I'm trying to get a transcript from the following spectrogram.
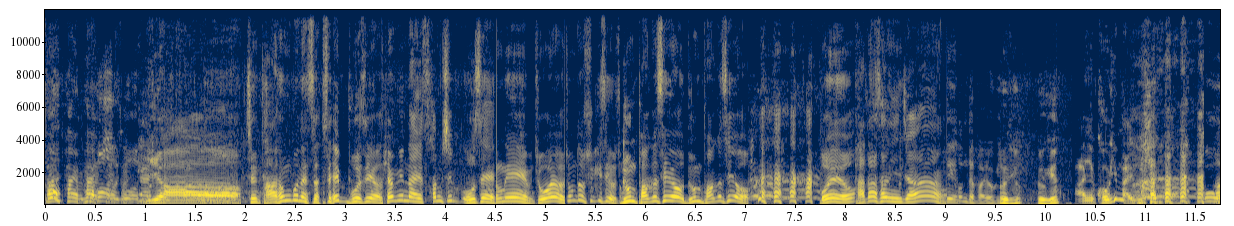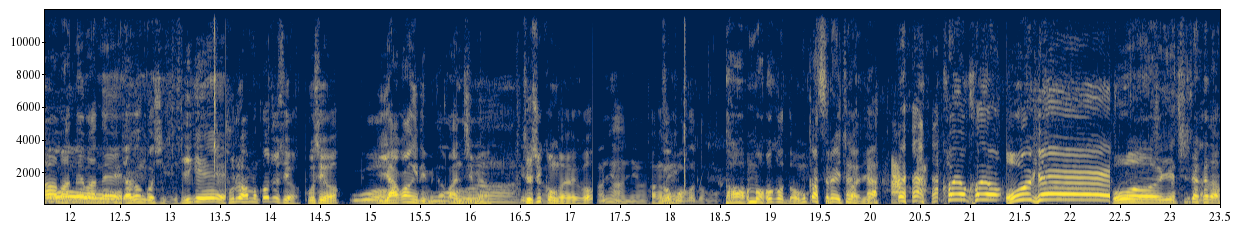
8888 이야 지금 다 흥분했어 셋 보세요 평균 나이 35세 형님 좋아요 좀 더 숙이세요 눈 박으세요 눈 박으세요 뭐예요? 바다선 인장 손 대봐 여기. 어디요? 여기요? 아니 거기 말고. 아 맞네 맞네 야간 거시기. 이게 불을 한번 꺼주세요 보세요 우와. 야광이 됩니다 만지면 드실 건가요 이거? 아니야 아니야. 방생? 너 먹어 너 먹어. 너 먹어 너무 가스라이팅 아니야? 커요 커요 오케이 우와 얘 진짜 크다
